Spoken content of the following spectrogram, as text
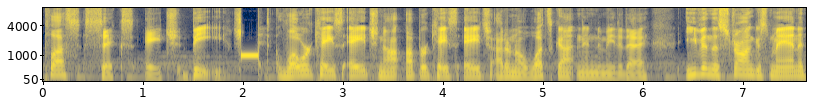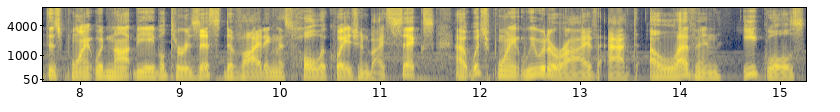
plus 6HB. Shit, lowercase h, not uppercase h, I don't know what's gotten into me today. Even the strongest man at this point would not be able to resist dividing this whole equation by 6, at which point we would arrive at 11 equals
